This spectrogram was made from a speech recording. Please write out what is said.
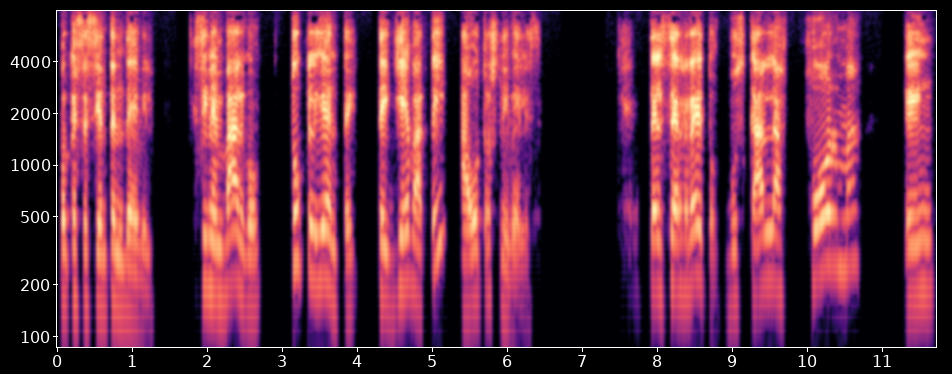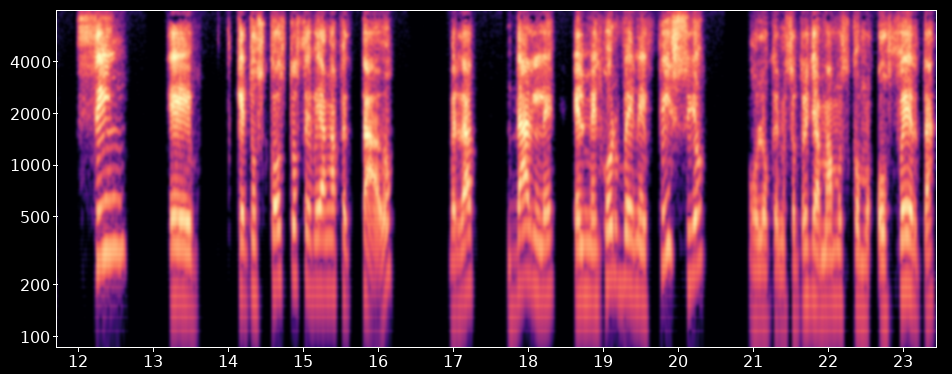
porque se sienten débil. Sin embargo, tu cliente te lleva a ti a otros niveles. Tercer reto, buscar la forma en sin eh, que tus costos se vean afectados, ¿verdad? Darle el mejor beneficio o lo que nosotros llamamos como oferta,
